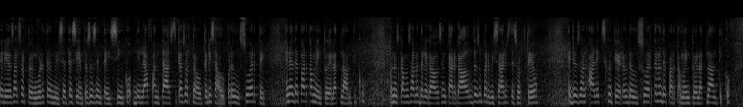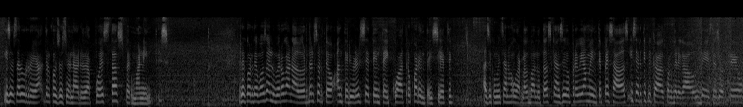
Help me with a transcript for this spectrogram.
Bienvenidos al sorteo número 3765 de la fantástica sorteo autorizado por EduSuerte en el Departamento del Atlántico. Conozcamos a los delegados encargados de supervisar este sorteo. Ellos son Alex Gutiérrez de EduSuerte en el Departamento del Atlántico y César Urrea del concesionario de apuestas permanentes. Recordemos el número ganador del sorteo anterior, el 7447. Así comienzan a jugar las balotas que han sido previamente pesadas y certificadas por delegados de este sorteo.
